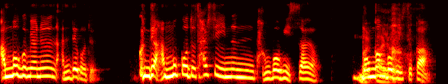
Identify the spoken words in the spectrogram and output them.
안 먹으면은 안 되거든. 근데 안 먹고도 살 수 있는 방법이 있어요. 뭔 뭘까요? 방법이 있을까?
